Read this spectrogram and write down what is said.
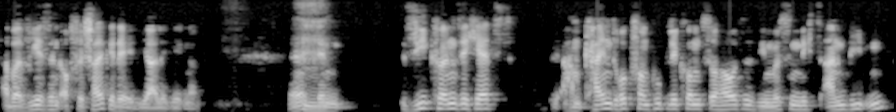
Aber wir sind auch für Schalke der ideale Gegner. Ja, mhm. Denn sie können sich jetzt, haben keinen Druck vom Publikum zu Hause, sie müssen nichts anbieten.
